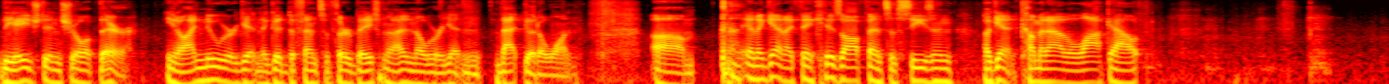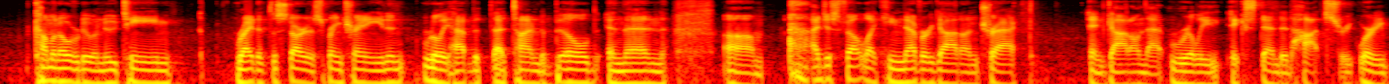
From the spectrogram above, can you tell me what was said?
the age didn't show up there. You know, I knew we were getting a good defensive third baseman. I didn't know we were getting that good a one. Um, and again, I think his offensive season, again, coming out of the lockout, coming over to a new team right at the start of spring training, you didn't really have that time to build. And then um, I just felt like he never got on track and got on that really extended hot streak where he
